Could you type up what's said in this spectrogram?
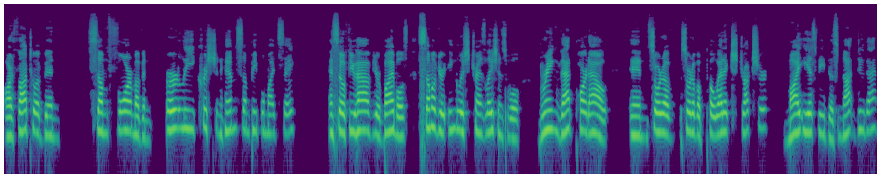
are thought to have been some form of an early Christian hymn, some people might say. And so if you have your Bibles, some of your English translations will bring that part out in sort of sort of a poetic structure. My ESV does not do that.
